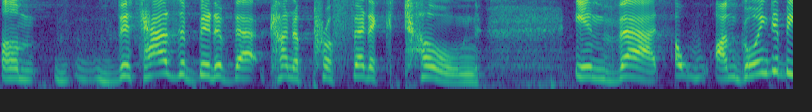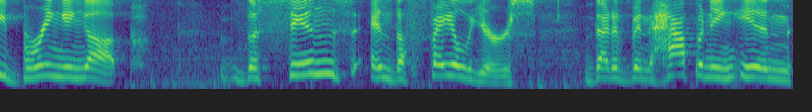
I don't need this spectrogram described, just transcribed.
um, this has a bit of that kind of prophetic tone in that uh, I'm going to be bringing up the sins and the failures that have been happening in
